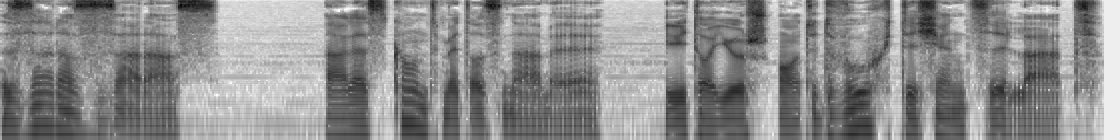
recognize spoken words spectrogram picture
Zaraz, zaraz. Ale skąd my to znamy? I to już od dwóch tysięcy lat.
